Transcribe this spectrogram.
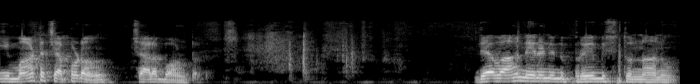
ఈ మాట చెప్పడం చాలా బాగుంటుంది. దేవా నేను నిన్ను ప్రేమిస్తున్నాను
